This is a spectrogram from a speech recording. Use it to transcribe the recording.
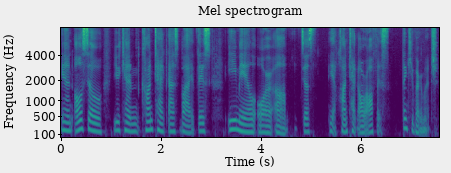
And also, you can contact us by this email or um, just yeah contact our office. Thank you very much.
